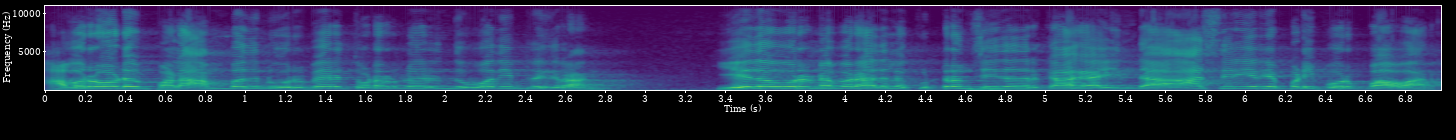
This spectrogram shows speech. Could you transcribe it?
அவரோடு பல ஐம்பது நூறு பேர் தொடர்பில் இருந்து ஓதிட்டு இருக்கிறாங்க ஏதோ ஒரு நபர் அதில் குற்றம் செய்ததற்காக இந்த ஆசிரியர் எப்படி பொறுப்பாவார்?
